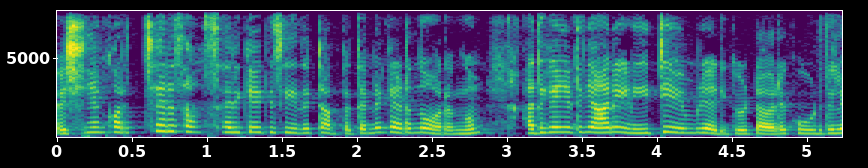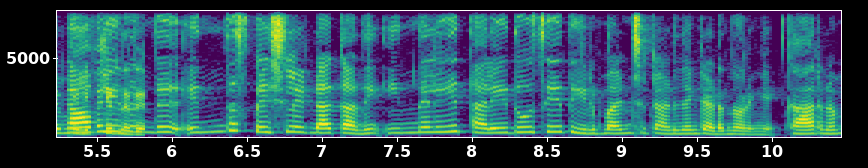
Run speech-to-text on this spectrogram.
പക്ഷേ ഞാൻ കുറച്ച് നേരം സംസാരിക്കുകയൊക്കെ ചെയ്തിട്ട് അപ്പം തന്നെ കിടന്ന് ഉറങ്ങും അത് കഴിഞ്ഞിട്ട് ഞാൻ എണീറ്റ് ചെയ്യുമ്പോഴായിരിക്കും കേട്ടോ അവരെ കൂടുതലും വിളിക്കുന്നത്. എന്ത് സ്പെഷ്യൽ ഉണ്ടാക്കാന്ന് ഇന്നലെ തലേദിവസേ തീരുമാനിച്ചിട്ടാണ് ഞാൻ കിടന്നുറങ്ങിയത് കാരണം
